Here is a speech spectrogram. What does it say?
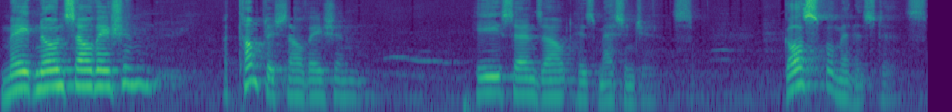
made known salvation, accomplished salvation, he sends out his messengers, gospel ministers,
